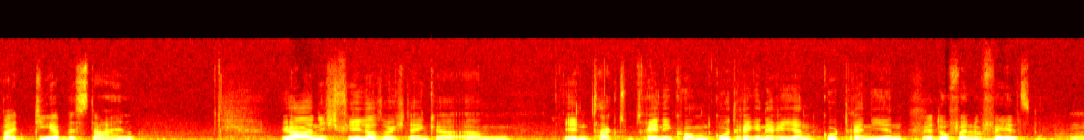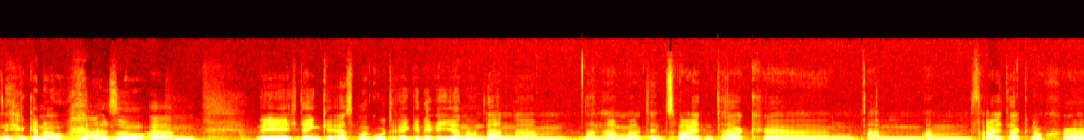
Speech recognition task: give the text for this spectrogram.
bei dir bis dahin? Ja, nicht viel. Also ich denke, ähm, jeden Tag zum Training kommen, gut regenerieren, gut trainieren. Wäre doof, wenn du fehlst. genau, also ähm, nee, ich denke erstmal gut regenerieren und dann, ähm, dann haben wir halt den zweiten Tag äh, am, am, Freitag noch, äh,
